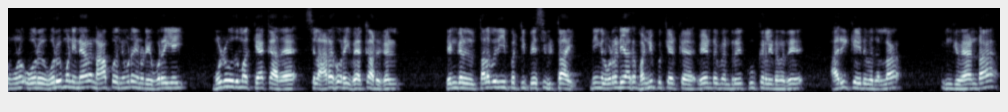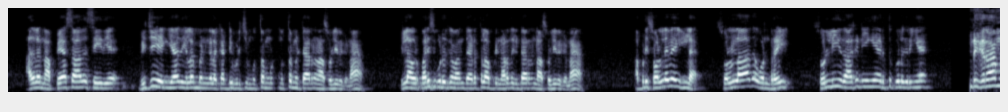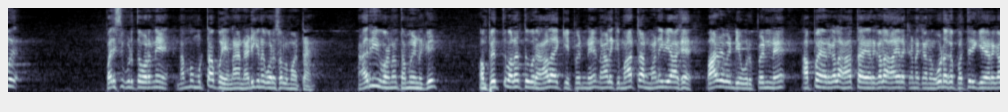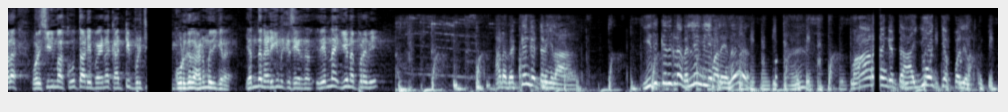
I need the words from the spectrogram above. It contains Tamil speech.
ஒரு- ஒரு ஒரு மணி நேரம் நாற்பது நிமிடம் என்னுடைய உரையை முழுவதுமாக கேட்காத சில அறகுறை வேக்காடுகள் எங்கள் தளபதியை பற்றி பேசிவிட்டாய். நீங்கள் உடனடியாக மன்னிப்பு கேட்க வேண்டும் என்று கூக்கரலிடுவது அறிக்கையிடுவதெல்லாம் இங்கு வேண்டாம். அதில் நான் பேசாத செய்தியை விஜய் எங்கேயாவது இளம்பெண்களை கட்டிப்பிடிச்சு முத்தம் முத்தமிட்டாருன்னு நான் சொல்லியிருக்கேனா? இல்லை அவர் பரிசு கொடுக்க வந்த இடத்துல அப்படி நடந்துக்கிட்டாருன்னு நான் சொல்லியிருக்கேனா? அப்படி சொல்லவே இல்லை. சொல்லாத ஒன்றை சொல்லியதாக நீங்கள் எடுத்துக்கொள்கிறீங்க? ரெண்டு கிராமு பரிசு கொடுத்த உடனே நம்ம முட்டா பையன் நான் நடிகனை கூட சொல்ல மாட்டேன். அறிவான தமிழனுக்கு அவன் பெத்து வளர்த்து ஒரு ஆளாக்கிய பெண்ணு நாளைக்கு மாற்றான் மனைவியாக வாழ வேண்டிய ஒரு பெண்ணு அப்பா இருக்கால ஆத்தா இருக்கால ஆயிரக்கணக்கான ஊடக பத்திரிகையாளர்கள ஒரு சினிமா கூத்தாடி பையனை கட்டி பிடிச்சி கொடுக்கறது அனுமதிக்கிற. எந்த நடிகனுக்கு சேர்ந்தது? இது என்ன ஈனப்பிறவி? அட வெக்கம் கட்டுவீங்களா? இதுக்கு எதுக்குடா வெள்ளையங்கிலி மாலையன்னு കെട്ട അയോഗ്യ പള്ളികളാണ്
